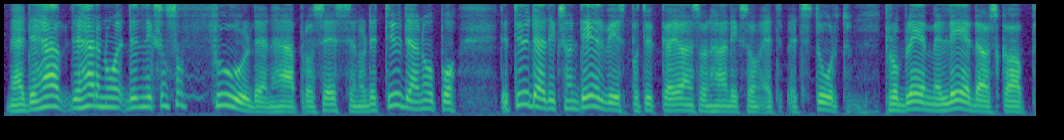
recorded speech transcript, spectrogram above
Nej, det här, det här är nog den är liksom så ful den här processen och det tyder nog på det tyder liksom delvis på, tycker jag, en sån här liksom ett, ett stort problem med ledarskap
